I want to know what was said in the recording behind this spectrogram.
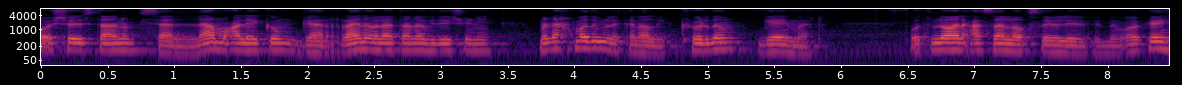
خۆشەویستانم سەلام عیکم گەڕێن وڵاتانە ویددیوشونی من ئەحمەدم لە کەناڵی کوردم گەیمەر وتم لەوان ئاسان لە قسەی لێ کردم ئۆکەی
